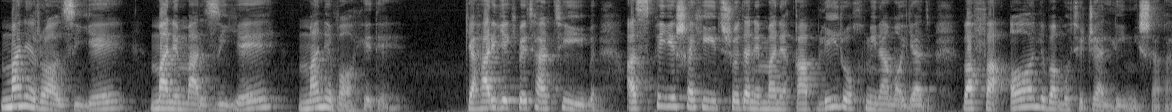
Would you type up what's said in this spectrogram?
من راضیه من مرزیه من واحده. که هر یک به ترتیب از پی شهید شدن من قبلی رخ می نماید و فعال و متجلی می شود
